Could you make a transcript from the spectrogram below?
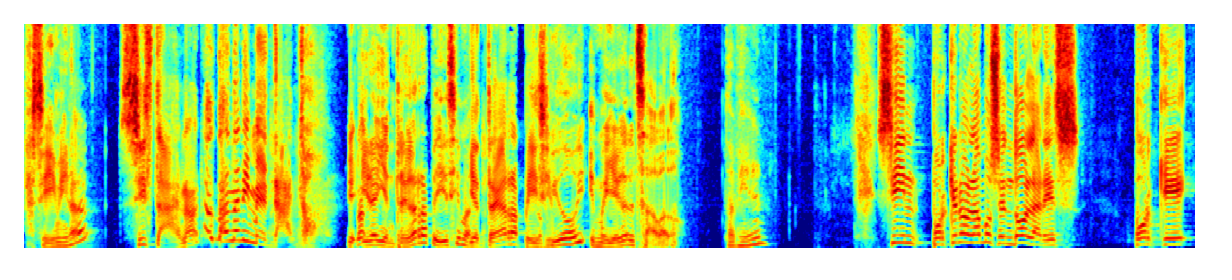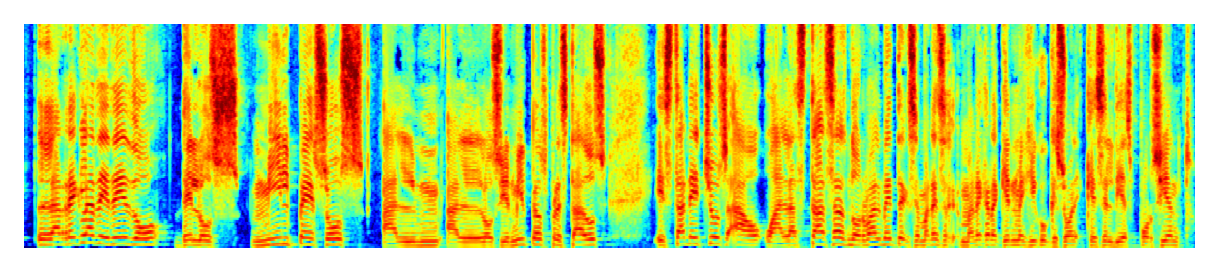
Así, mira. Sí está, no, no andan inventando. Mira, y entrega rapidísima. Y entrega Lo rapidísimo. pido hoy y me llega el sábado. ¿Está bien? Sin, ¿por qué no hablamos en dólares? Porque la regla de dedo de los mil pesos al- a los cien mil pesos prestados están hechos a, a las tasas normalmente que se maneja- manejan aquí en México, que, son, que es el 10%.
